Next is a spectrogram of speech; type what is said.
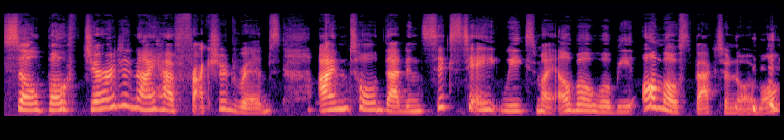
So both Jared and I have fractured ribs. I'm told that in six to eight weeks, my elbow will be almost back to normal.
